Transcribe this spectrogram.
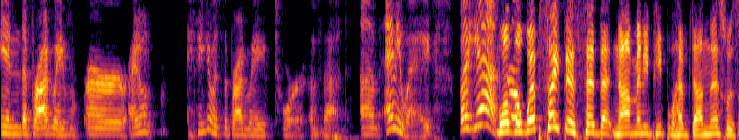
in the Broadway, or I don't, I think it was the Broadway tour of that. Um, anyway, but yeah. well, so- the website that said that not many people have done this was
